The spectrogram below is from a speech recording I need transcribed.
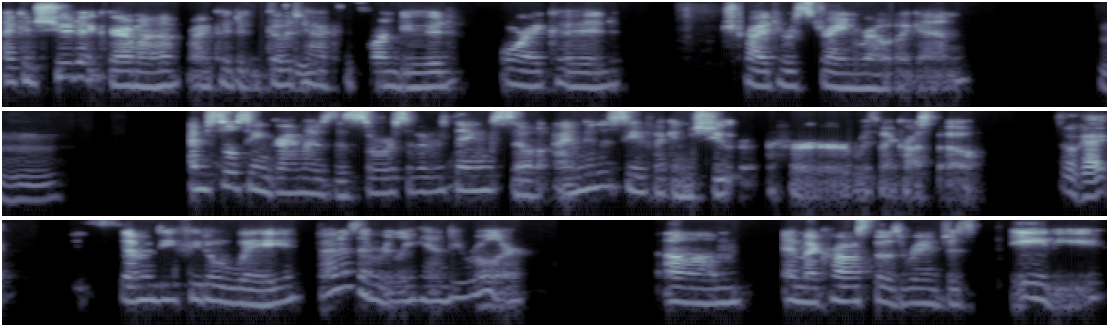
I could shoot at Grandma, or I could go attack this one dude, or I could try to restrain Ro again. Mm-hmm. I'm still seeing Grandma as the source of everything, so I'm gonna see if I can shoot her with my crossbow. Okay. It's 70 feet away. That is a really handy ruler. Um, and my crossbow's range is 80.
